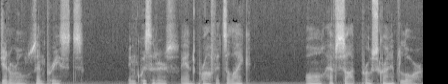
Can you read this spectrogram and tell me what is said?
Generals and priests, inquisitors and prophets alike, all have sought proscribed lore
